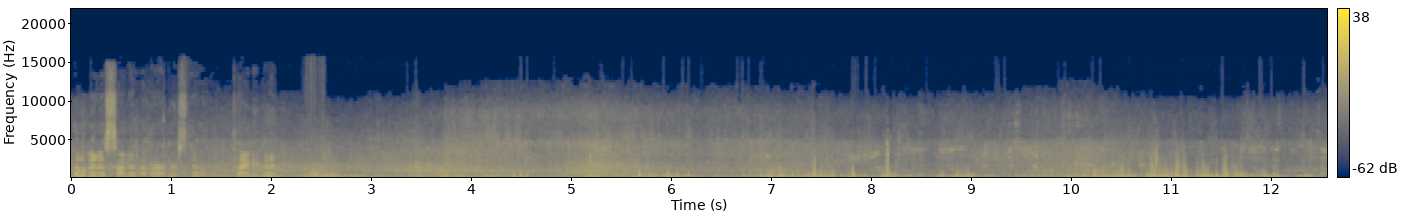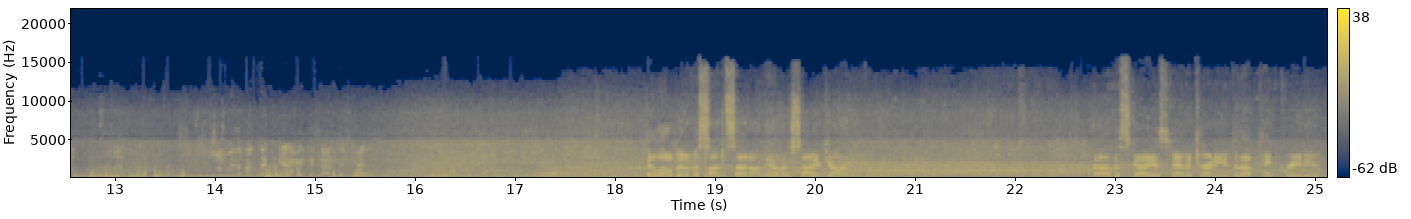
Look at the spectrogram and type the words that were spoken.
A little bit of sun in the harbor still, tiny bit. a little bit of a sunset on the other side going. Uh, the sky is kind of turning into that pink gradient.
